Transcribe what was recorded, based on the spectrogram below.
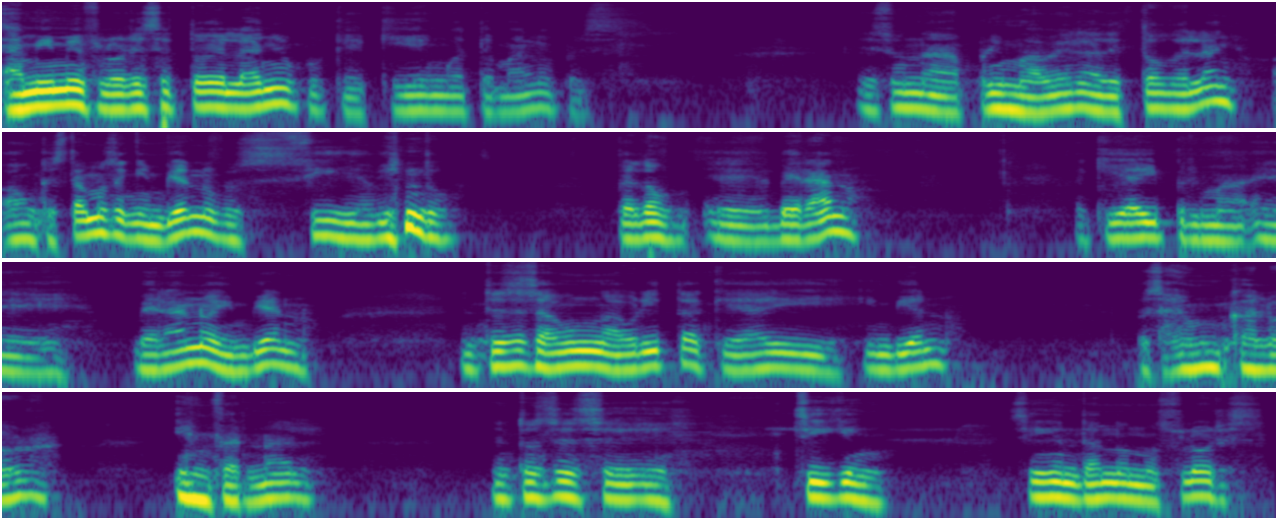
a mí me florece todo el año porque aquí en Guatemala pues es una primavera de todo el año. Aunque estamos en invierno pues sigue habiendo, perdón, eh, verano. Aquí hay prima, eh, verano e invierno. Entonces aún ahorita que hay invierno pues hay un calor infernal. Entonces eh, siguen, siguen dándonos flores.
